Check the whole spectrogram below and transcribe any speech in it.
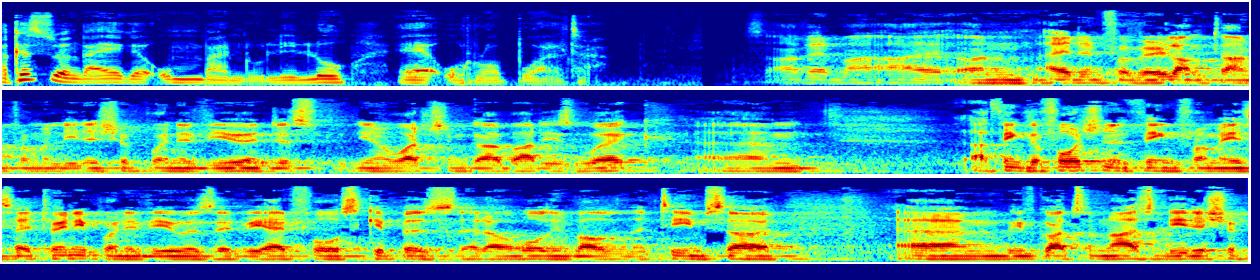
akhe sizwe ngaye ke umbanduli lo eh uRob Walter So I've had my eye on Aiden for a very long time from a leadership point of view and just you know watched him go about his work um I think the fortunate thing from SA20 point of view is that we had four skippers that are all involved in the team so um we've got some nice leadership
